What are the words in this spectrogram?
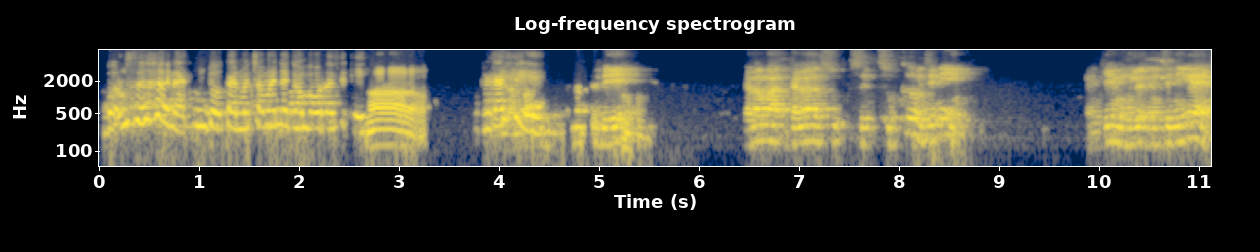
berusaha nak tunjukkan macam mana gambar orang sedih. Ah. Terima kasih. Kalau sedih, kalau kalau su- su- suka macam ni. Okey, mulut macam ni kan.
